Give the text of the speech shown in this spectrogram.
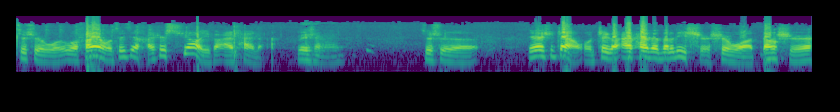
就是我我发现我最近还是需要一个 iPad，为啥呀？就是因为是这样，我这个 iPad 的历史是我当时，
